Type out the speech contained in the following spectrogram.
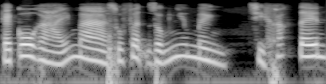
Cái cô gái mà số phận giống như mình, chỉ khác tên.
